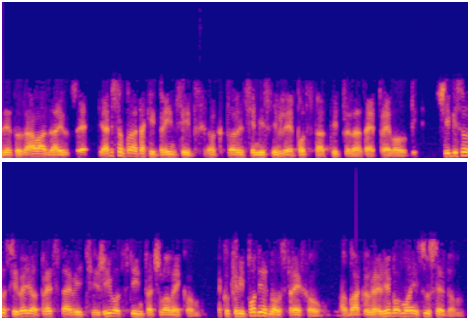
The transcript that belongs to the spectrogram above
je to zavádzajúce. Ja by som povedal taký princíp, ktorý si myslím, že je podstatný pre nás aj pre voľby či by som si vedel predstaviť život s týmto človekom, ako keby pod jednou strechou, alebo ako že bol môjim susedom.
